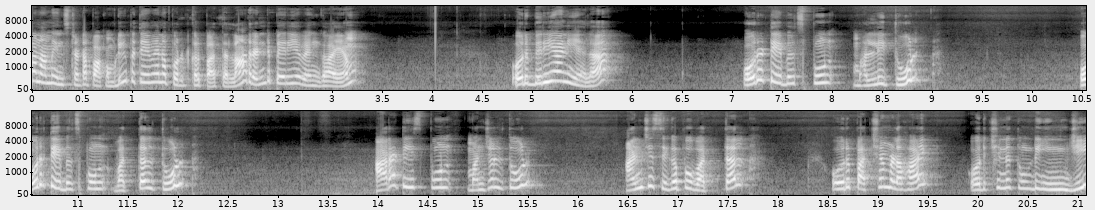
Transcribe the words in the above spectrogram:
பண்ணாமல் இன்ஸ்டண்ட்டாக பார்க்க முடியும். இப்போ தேவையான பொருட்கள் பார்த்துடலாம். ரெண்டு பெரிய வெங்காயம் ஒரு பிரியாணி இலை ஒரு டேபிள் ஸ்பூன் மல்லித்தூள் ஒரு டேபிள் ஸ்பூன் வத்தல் தூள் அரை டீஸ்பூன் மஞ்சள் தூள் அஞ்சு சிகப்பு வத்தல் ஒரு பச்சை மிளகாய் ஒரு சின்ன துண்டு இஞ்சி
